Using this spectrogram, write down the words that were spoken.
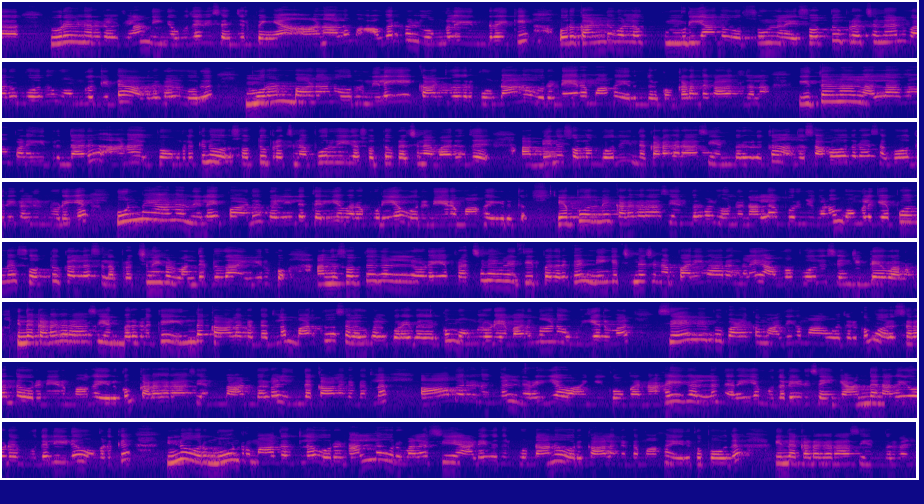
உறவினர்களுக்கெல்லாம் நீங்க உதவி செஞ்சிருப்பீங்க. ஆனாலும் அவர்கள் உங்களை இன்றைக்கு ஒரு கண்டுகொள்ள முடியாத ஒரு சூழ்நிலை சொத்து பிரச்சனைன்னு வரும்போது உங்ககிட்ட அவர்கள் ஒரு முரண்பாடான ஒரு நிலையை காட்டுவதற்கு உண்டான ஒரு நேரமாக இருந்திருக்கும். கடந்த காலத்துல எல்லாம் இத்தனை நாள் நல்லா தான் பழகிட்டு இருந்தாரு ஆனா இப்போ உங்களுக்குன்னு ஒரு சொத்து பிரச்சனை பூர்வீக சொத்து பிரச்சனை வருது அப்படின்னு சொல்லும் போது இந்த கடகராசி என்பவர்களுக்கு அந்த சகோதர சகோதரிகளினுடைய உண்மையான நிலைப்பாடு வெளியில தெரிய வரக்கூடிய ஒரு நேரமாக இருக்கு. எப்போதுமே கடகராசி என்பர்கள் ஒண்ணு நல்லா புரிஞ்சுக்கணும். உங்களுக்கு எப்போதுமே சொத்துக்கள்ல சில பிரச்சனைகள் வந்துட்டு தான் இருக்கும். அந்த சொத்துகளுடைய பிரச்சனைகளை தீர்ப்பதற்கு நீங்க சின்ன சின்ன பரிகாரங்களை அவ்வப்போது செஞ்சு செஞ்சுக்கிட்டே வரணும். இந்த கடகராசி என்பர்களுக்கு இந்த காலகட்டத்துல மருத்துவ செலவுகள் குறைவதற்கும் உங்களுடைய வருமான உயர்வால் சேமிப்பு பழக்கம் அதிகமாகுவதற்கும் ஒரு சிறந்த ஒரு நேரமாக இருக்கும். கடகராசி அன்ப அன்பர்கள் இந்த காலகட்டத்துல ஆபரணங்கள் நிறைய வாங்கிக்கோங்க. நகைகள்ல நிறைய முதலீடு செய்யுங்க. அந்த நகையோட முதலீடு உங்களுக்கு இன்னும் ஒரு மூன்று மாதத்துல ஒரு நல்ல ஒரு வளர்ச்சியை அடைவதற்குண்டான ஒரு காலகட்டமாக இருக்க போகுது. இந்த கடகராசி என்பர்கள்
